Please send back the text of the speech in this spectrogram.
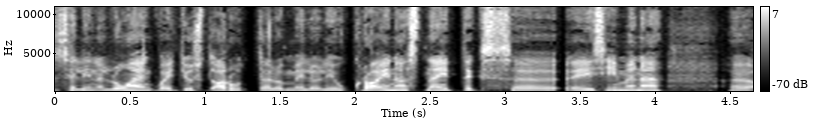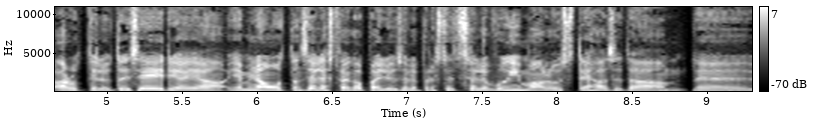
selline loeng, vaid just arutelu, meil oli Ukrainast näiteks äh, esimene arutelude seeria ja, ja mina ootan sellest väga palju, sellepärast et selle võimalus teha seda äh,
